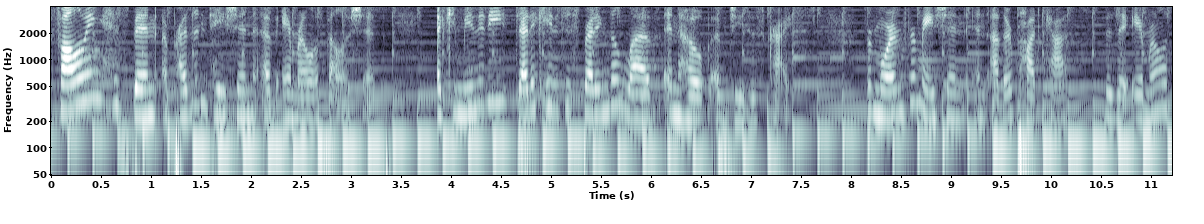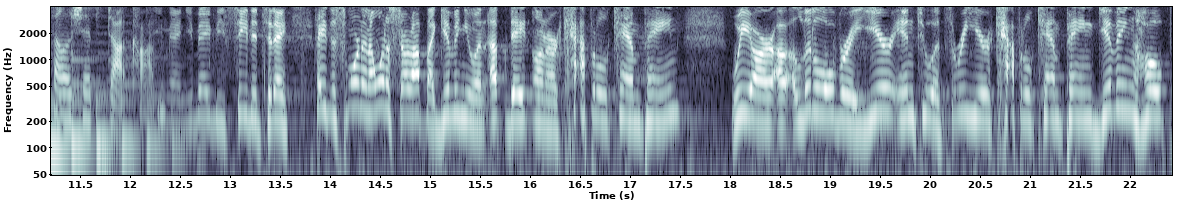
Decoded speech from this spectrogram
following has been a presentation of Amarillo Fellowship, a community dedicated to spreading the love and hope of Jesus Christ. For more information and other podcasts, visit amarillofellowship.com. Amen. You may be seated today. Hey, this morning I want to start off by giving you an update on our capital campaign. We are a little over a year into a three year capital campaign, giving hope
